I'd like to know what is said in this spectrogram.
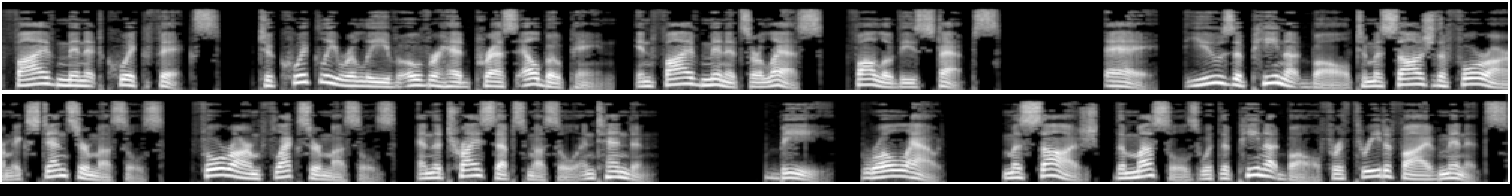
5 minute quick fix. To quickly relieve overhead press elbow pain, in 5 minutes or less, follow these steps. A. Use a peanut ball to massage the forearm extensor muscles, forearm flexor muscles, and the triceps muscle and tendon. B. Roll out. Massage the muscles with the peanut ball for 3 to 5 minutes.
